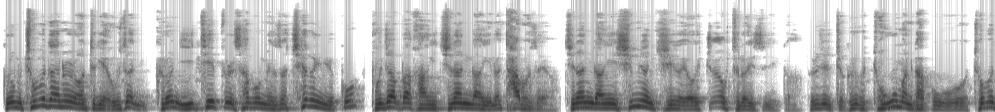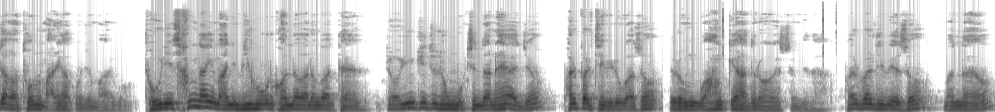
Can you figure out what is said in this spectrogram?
그러면 초보자는 어떻게 해요? 우선 그런 ETF를 사보면서 책을 읽고 부자바 강의, 지난 강의를 다 보세요. 지난 강의 10년치가 여기 쭉 들어있으니까. 그러죠. 그리고 조금만 갖고 초보자가 돈을 많이 갖고 오지 말고. 돈이 상당히 많이 미국으로 건너가는 것 같아. 저 인기주 종목 진단 해야죠. 88TV로 가서 여러분과 함께 하도록 하겠습니다. 88TV에서 만나요.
